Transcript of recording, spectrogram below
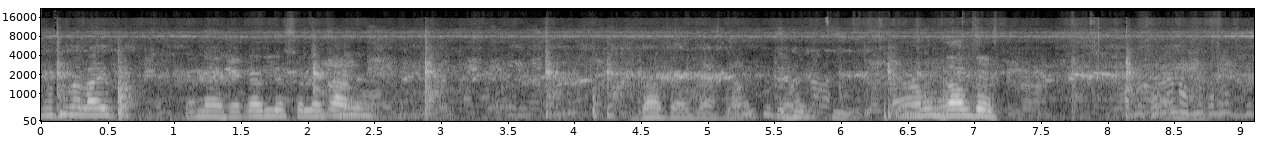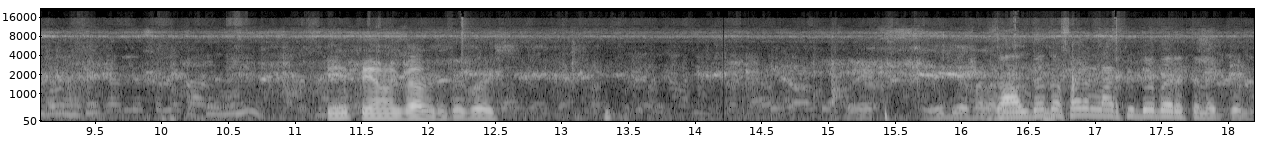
ইউটিউবে লাইভ কেন বেকার লিয়ে চলে যা যা যা যা। এখন ডাল দে। এই তুই আমার গাল দিতে কইস। জাল দে তো সারা লাড়কি দিয়ে বেরোতে লাগবে না।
